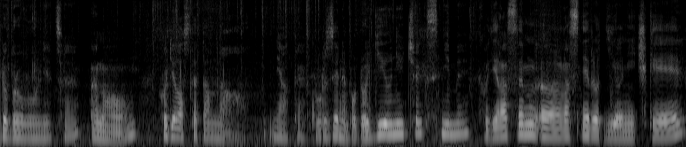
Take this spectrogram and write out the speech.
dobrovolnice. Ano. Chodila jste tam na nějaké kurzy nebo do dílniček s nimi? Chodila jsem uh, vlastně do dílničky,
